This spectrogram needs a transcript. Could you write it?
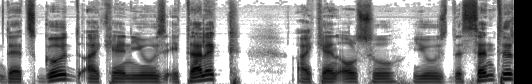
that's good. I can use italic. I can also use the center.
